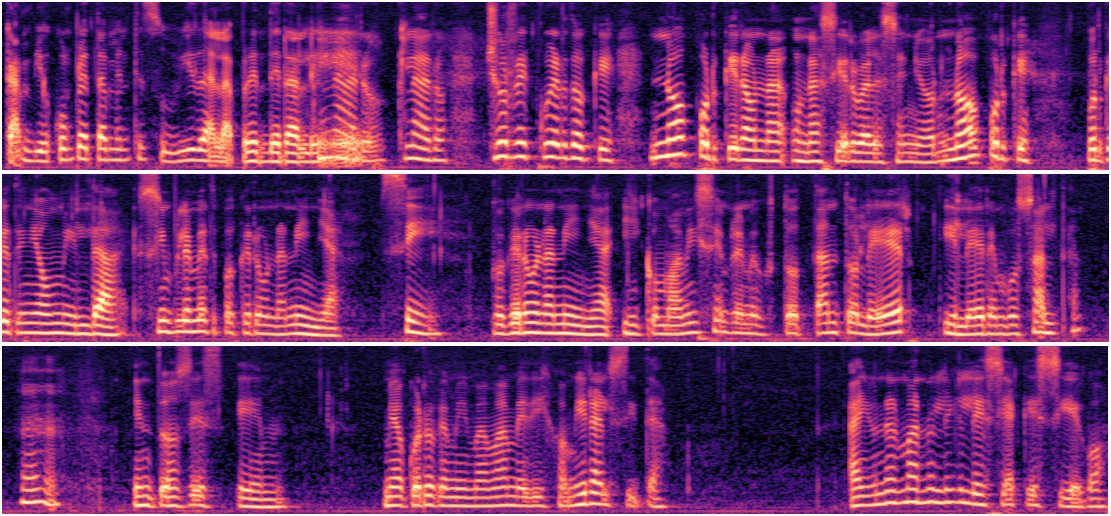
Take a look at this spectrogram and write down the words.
cambió completamente su vida al aprender a leer. Claro, claro. Yo recuerdo que no porque era una, una sierva del Señor, no porque, porque tenía humildad, simplemente porque era una niña. Sí. Porque era una niña. Y como a mí siempre me gustó tanto leer y leer en voz alta, entonces em, me acuerdo que mi mamá me dijo, mira, Elcita, hay un hermano en la iglesia que es ciego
